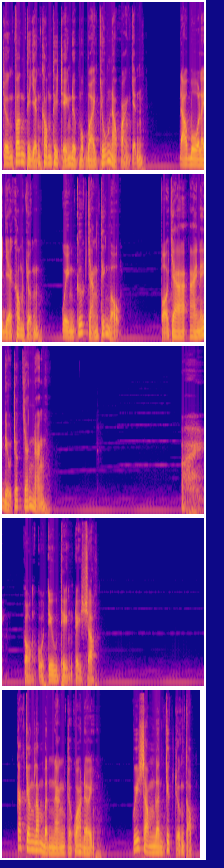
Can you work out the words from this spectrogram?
Trường Vân thì vẫn không thi triển được một bài chú nào hoàn chỉnh. Đạo bùa là dễ không chuẩn Quyền cước chẳng tiến bộ. Võ gia ai nấy đều rất chán nản. Con của tiêu thiền đây sao? Các chân lâm bệnh nặng rồi qua đời Quý Sâm lên chức trưởng tộc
